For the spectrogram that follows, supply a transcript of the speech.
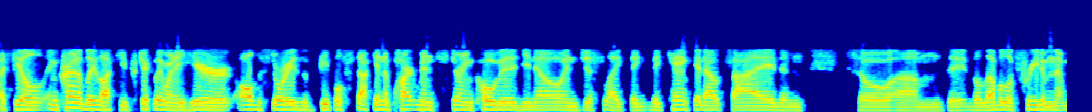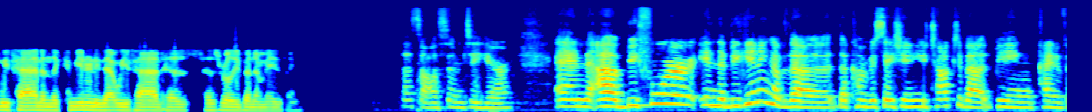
I feel incredibly lucky, particularly when I hear all the stories of people stuck in apartments during COVID, you know, and just like they, they can't get outside. And so um, the, the level of freedom that we've had and the community that we've had has, has really been amazing. That's awesome to hear. And uh, before, in the beginning of the the conversation, you talked about being kind of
